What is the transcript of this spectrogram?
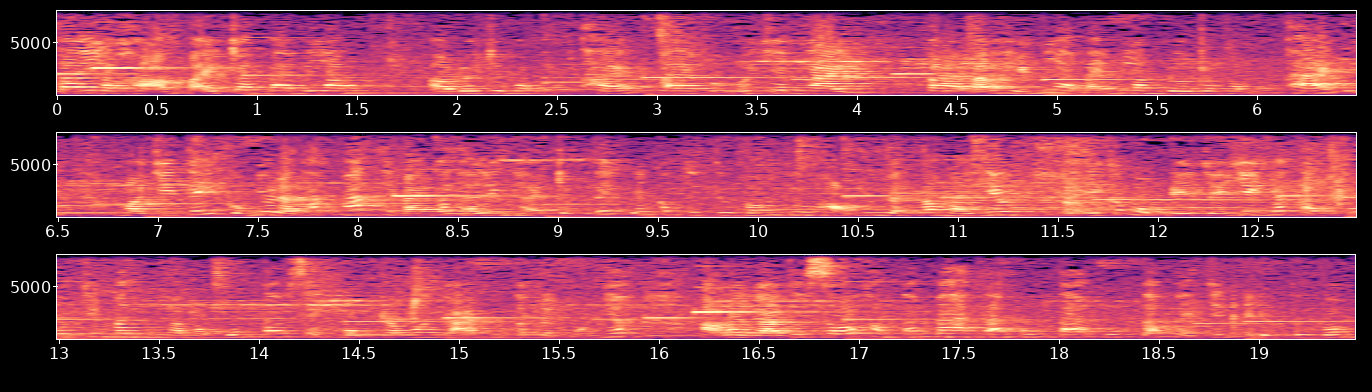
vay là khoảng 735 à, đô trong vòng một tháng 3 bữa trên ngày. Và bảo hiểm là 75 đô trong vòng một tháng. Mọi chi tiết cũng như là thắc mắc thì bạn có thể liên hệ trực tiếp đến công ty tư vấn du học du lịch Tân Đại Dương. Chỉ có một địa chỉ duy nhất thành phố Hồ Chí Minh là 148 1 Trần Quang Khải phường Tân Định quận nhất. Hoặc là gọi theo số 083 848 4879 để được tư vấn.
